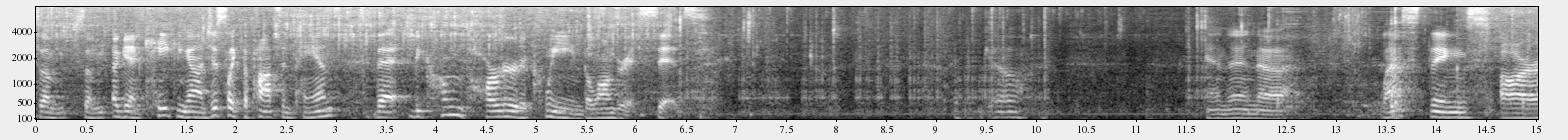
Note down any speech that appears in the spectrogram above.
some, some again, caking on, just like the pots and pans, that becomes harder to clean the longer it sits. There we go. And then uh, last things are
